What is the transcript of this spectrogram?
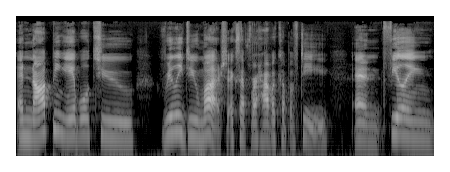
and not being able to really do much except for have a cup of tea and feeling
